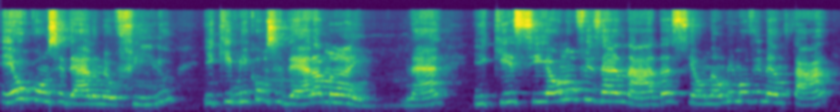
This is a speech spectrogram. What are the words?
eu considero meu filho e que me considera mãe, né? E que se eu não fizer nada, se eu não me movimentar,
